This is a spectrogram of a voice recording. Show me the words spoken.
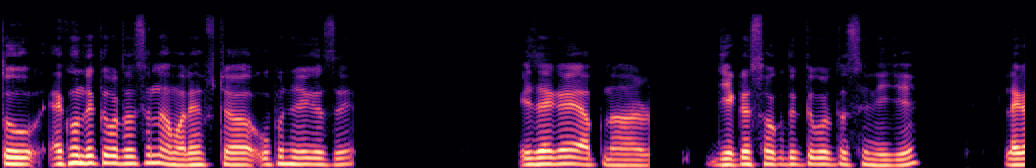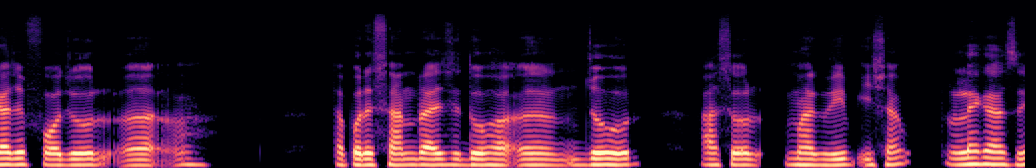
তো এখন দেখতে পারতেছেন আমার অ্যাপসটা ওপেন হয়ে গেছে। এই জায়গায় আপনার যে একটা ছক দেখতে পারতেছেন যে লেখা আছে ফজর তারপরে সানরাইজ, দোহা জোহর, আসর, মাগরিব, ইশা লেখা আছে।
